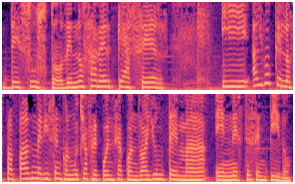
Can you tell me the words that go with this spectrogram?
de susto, de no saber qué hacer. Y algo que los papás me dicen con mucha frecuencia cuando hay un tema en este sentido,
